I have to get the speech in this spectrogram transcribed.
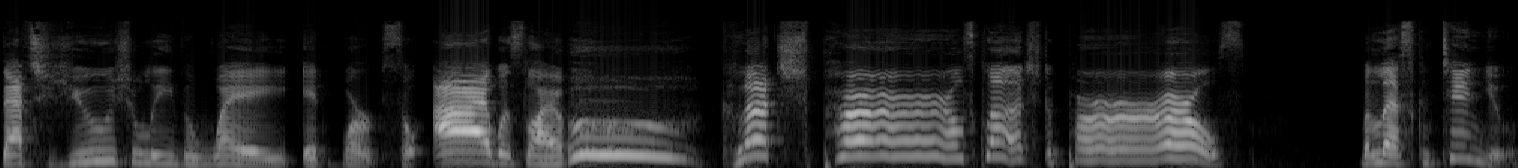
that's usually the way it works. So I was like, oh, clutch pearls, clutch the pearls. But let's continue.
